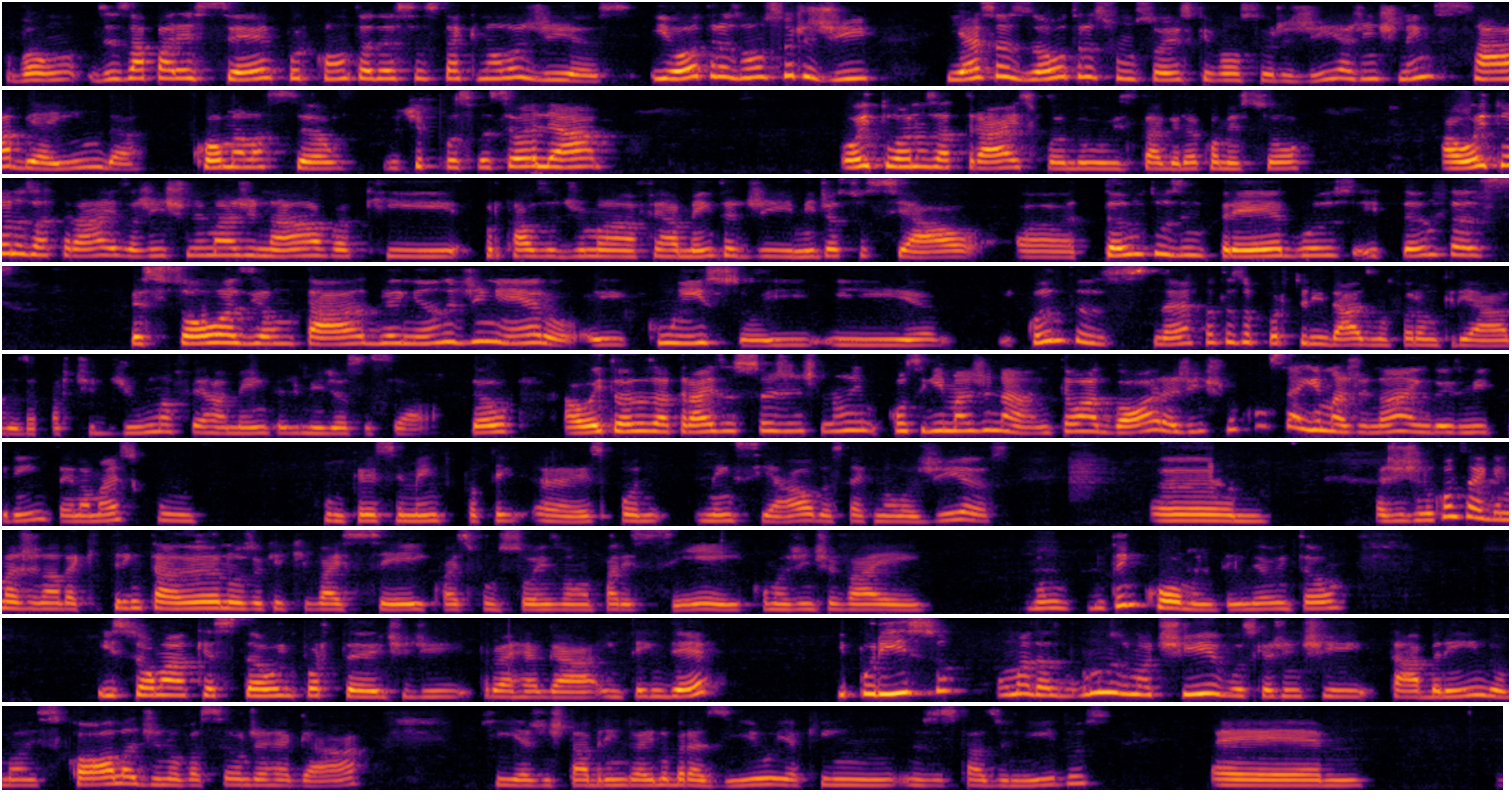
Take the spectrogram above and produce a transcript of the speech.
vão desaparecer por conta dessas tecnologias e outras vão surgir. E essas outras funções que vão surgir, a gente nem sabe ainda como elas são. Tipo, se você olhar oito anos atrás, quando o Instagram começou, há oito anos atrás, a gente não imaginava que, por causa de uma ferramenta de mídia social, uh, tantos empregos e tantas pessoas iam estar ganhando dinheiro e, com isso. E, e, e, quantas, né, quantas oportunidades não foram criadas a partir de uma ferramenta de mídia social? Então, há oito anos atrás, isso a gente não conseguia imaginar. Então, agora, a gente não consegue imaginar em 2030, ainda mais com, com o crescimento eh, exponencial das tecnologias, um, a gente não consegue imaginar daqui 30 anos o que, que vai ser e quais funções vão aparecer e como a gente vai. Não, não tem como, entendeu? Então, isso é uma questão importante para o RH entender. E por isso, das, um dos motivos que a gente está abrindo uma escola de inovação de RH, que a gente está abrindo aí no Brasil e aqui em, nos Estados Unidos, é,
